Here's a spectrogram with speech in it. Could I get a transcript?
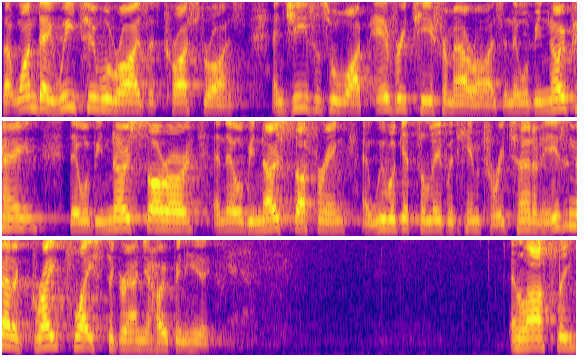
that one day we too will rise at Christ's rise, and Jesus will wipe every tear from our eyes, and there will be no pain, there will be no sorrow, and there will be no suffering, and we will get to live with Him for eternity. Isn't that a great place to ground your hope in here? And lastly,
